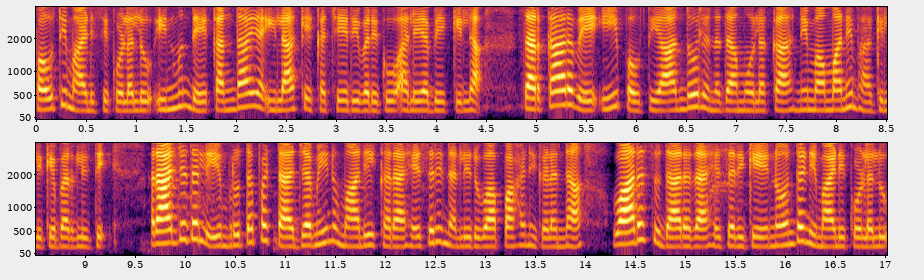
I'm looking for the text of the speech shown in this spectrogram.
ಪೌತಿ ಮಾಡಿಸಿಕೊಳ್ಳಲು ಇನ್ಮುಂದೆ ಕಂದಾಯ ಇಲಾಖೆ ಕಚೇರಿವರೆಗೂ ಅಲೆಯಬೇಕಿಲ್ಲ. ಸರ್ಕಾರವೇ ಈ ಪೌತಿ ಆಂದೋಲನದ ಮೂಲಕ ನಿಮ್ಮ ಮನೆ ಬಾಗಿಲಿಗೆ ಬರಲಿದೆ. ರಾಜ್ಯದಲ್ಲಿ ಮೃತಪಟ್ಟ ಜಮೀನು ಮಾಲೀಕರ ಹೆಸರಿನಲ್ಲಿರುವ ಪಹಣಿಗಳನ್ನು ವಾರಸುದಾರರ ಹೆಸರಿಗೆ ನೋಂದಣಿ ಮಾಡಿಕೊಳ್ಳಲು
